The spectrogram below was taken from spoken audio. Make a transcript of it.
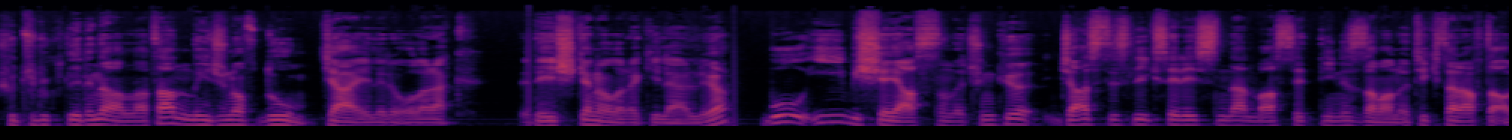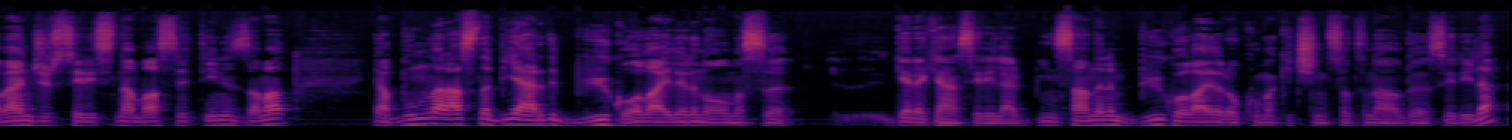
kötülüklerini anlatan Legion of Doom hikayeleri olarak değişken olarak ilerliyor. Bu iyi bir şey aslında çünkü Justice League serisinden bahsettiğiniz zaman öteki tarafta Avengers serisinden bahsettiğiniz zaman ya bunlar aslında bir yerde büyük olayların olması gereken seriler. İnsanların büyük olaylar okumak için satın aldığı seriler.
